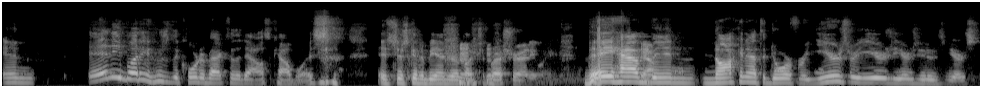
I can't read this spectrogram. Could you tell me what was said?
and anybody who's the quarterback for the Dallas Cowboys is just going to be under a bunch of pressure anyway. They have yeah. been knocking at the door for years, for years, years, years, years.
